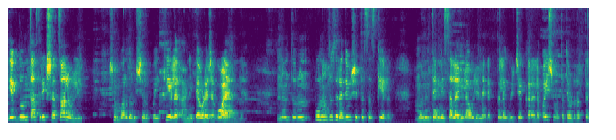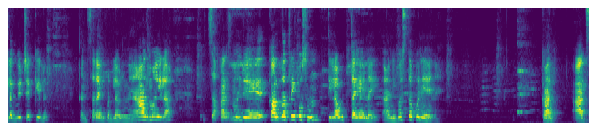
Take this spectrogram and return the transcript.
एक दोन तास रिक्षा चालवली. शंभर दोनशे रुपये केलं आणि तेवढ्याच्या गोळ्या आणल्या. नंतरून पुन्हा दुसऱ्या दिवशी तसंच केलं. म्हणून त्यांनी सलाईन लावली नाही. रक्तलघवी चेक करायला पैसे होतं. तेवढं रक्तलघवी चेक केलं. आणि सलाईन पण लावली नाही. आज महिला सकाळ म्हणजे काल रात्रीपासून तिला उठता येई नाही आणि बसता पण येई नाही. काल आज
